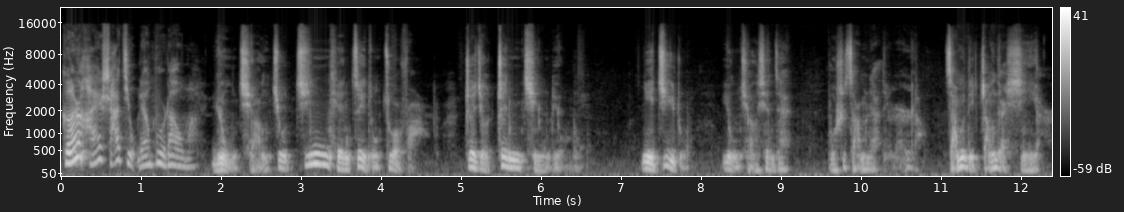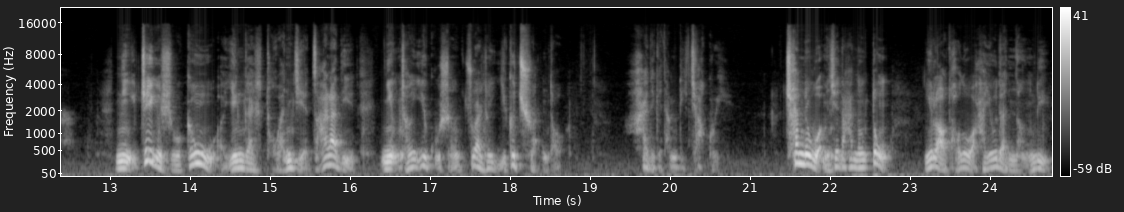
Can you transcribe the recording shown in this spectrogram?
搁上孩子啥酒量不知道吗？永强就今天这种做法，这叫真情流露。你记住，永强现在不是咱们俩的人了，咱们得长点心眼儿。你这个时候跟我应该是团结，咱俩得拧成一股绳，攥成一个拳头，还得给他们立家规。趁着我们现在还能动，你老头子我还有点能力，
